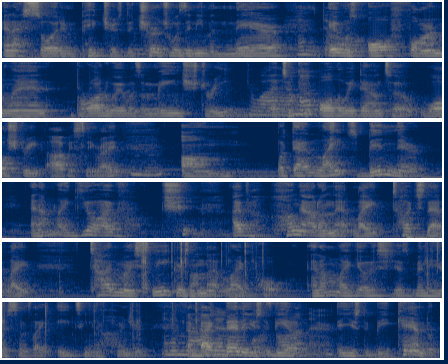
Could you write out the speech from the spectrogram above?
And I saw it in pictures. The church wasn't even there. It was all farmland. Broadway was a main street that took you all the way down to Wall Street, obviously, right? Um, but that light's been there, and I'm like, yo, I've ch- I've hung out on that light, touched that light tied my sneakers on that light pole. And I'm like, yo, this shit's been here since like 1800. And And, back then it used to be a. Mm-hmm. it used to be candle,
